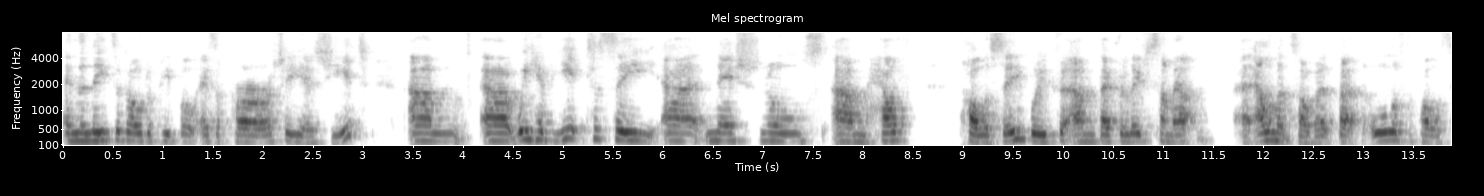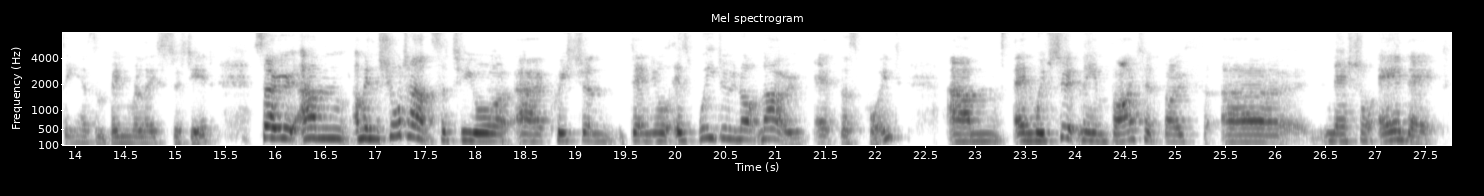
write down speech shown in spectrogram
and the needs of older people as a priority as yet. Um, uh, we have yet to see uh, National's um, health policy. We've um, they've released some out, elements of it, but all of the policy hasn't been released as yet. So, um, I mean, the short answer to your uh, question, Daniel, is we do not know at this point. Um, and we've certainly invited both uh, National and ACT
